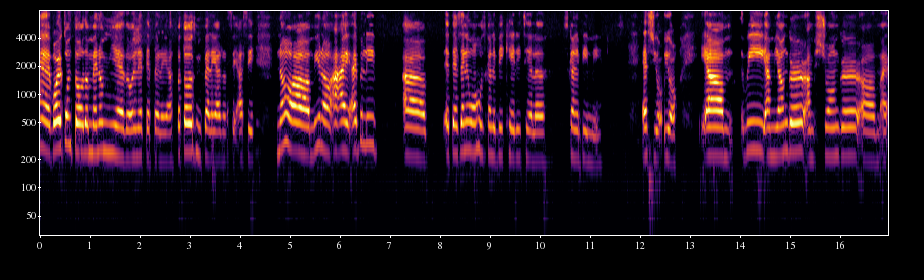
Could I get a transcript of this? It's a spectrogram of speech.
Eh, voy con todo, menos miedo en esta pelea. But todos mis peleas así, así. No, um, you know, I, I believe uh, if there's anyone who's going to be Katie Taylor, it's going to be me. Es yo, yo. Um, we, I'm younger, I'm stronger. Um, I,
